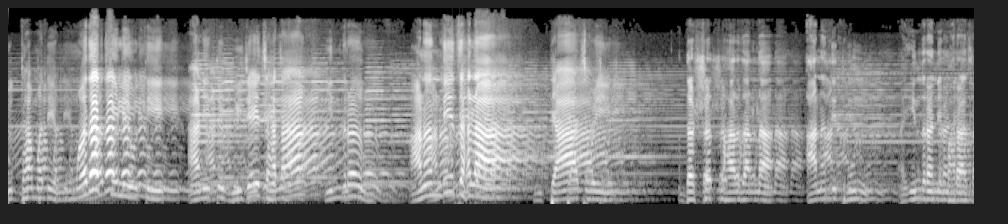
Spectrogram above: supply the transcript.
युद्धामध्ये मदत केली होती आणि ते विजय झाला. इंद्र आनंदित झाला. त्याच वेळी दशरथ महाराजांना आनंदित होऊन इंद्राने महाराज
